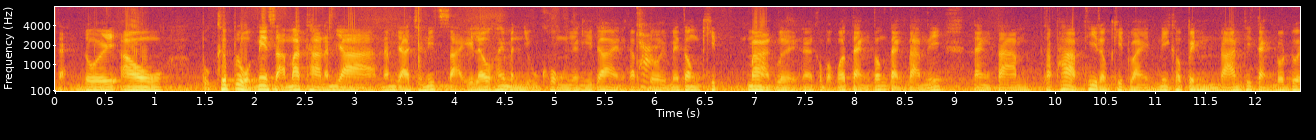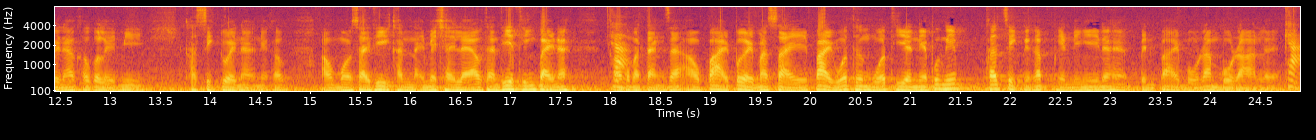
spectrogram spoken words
แต่โดยเอา คือปลวกเนี่ยสามารถทาน้ำยา น้ำยาชนิดใสแล้วให้มันอยู่คงอย่างนี้ได้นะครับ ค่ะโดยไม่ต้องคิดมากเลยนะเขาบอกว่าแต่งต้องแต่งตามนี้ แต่งตามสภาพที่เราคิดไว้ นี่เขาเป็นร้านที่แต่งรถด้วยนะเขาก็เลยมีคลาสสิกด้วยนะเนี่ยเขาเอามอเตอร์ไซค์ที่คันไหนไม่ใช้แล้ว แทนที่จะทิ้งไปนะค่ะ เขาก็มาแต่งซะเอาป้ายเป้ยมาใส่ป้ายหัวเทิงหัวเทียนเนี่ยพวกนี้คลาสสิกนะครับเห็นอย่างนี้นะฮะเป็นป้ายโบราณโบราณเลยค่ะ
